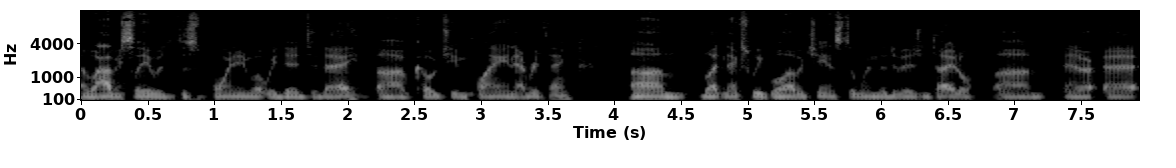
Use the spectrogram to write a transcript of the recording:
Obviously, it was disappointing what we did today, uh, coaching, playing, everything. Um, but next week we'll have a chance to win the division title um, at, our, at,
